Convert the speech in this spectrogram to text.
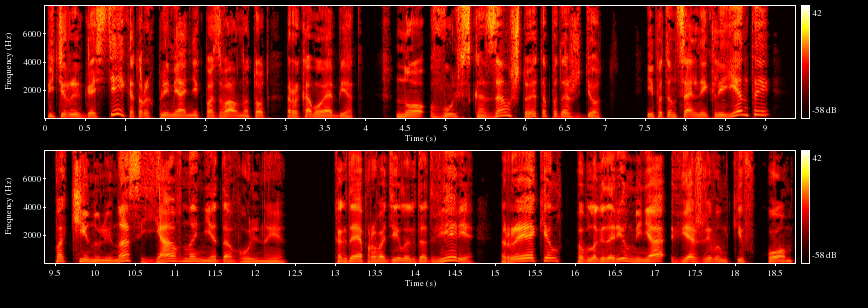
пятерых гостей, которых племянник позвал на тот роковой обед. Но Вульф сказал, что это подождет, и потенциальные клиенты покинули нас явно недовольные. Когда я проводил их до двери, Рекел поблагодарил меня вежливым кивком,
